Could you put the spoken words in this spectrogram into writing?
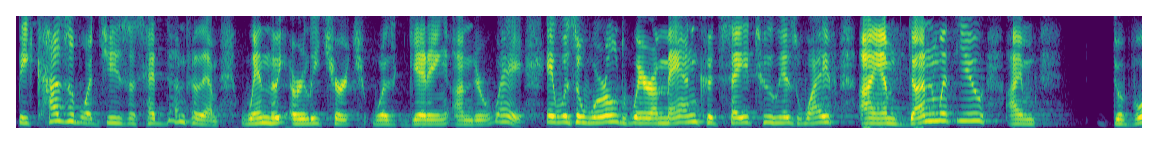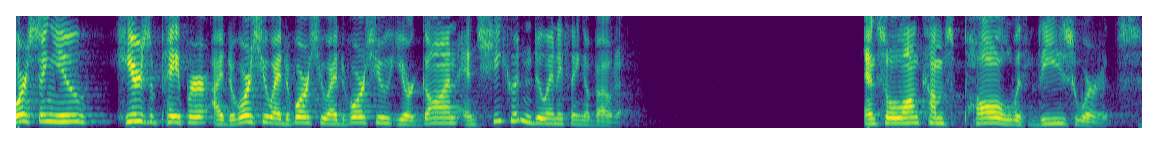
because of what Jesus had done for them when the early church was getting underway. It was a world where a man could say to his wife, I am done with you, I'm divorcing you, Here's a paper. I divorce you, I divorce you, I divorce you. You're gone. And she couldn't do anything about it. And so along comes Paul with these words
